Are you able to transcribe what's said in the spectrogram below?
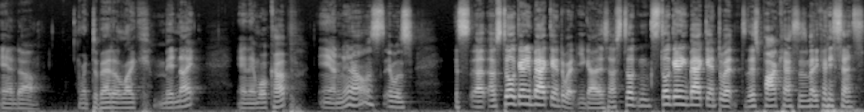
and um, went to bed at like midnight, and then woke up, and you know, it was. It was it's, uh, I'm still getting back into it, you guys. I'm still still getting back into it. This podcast doesn't make any sense,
